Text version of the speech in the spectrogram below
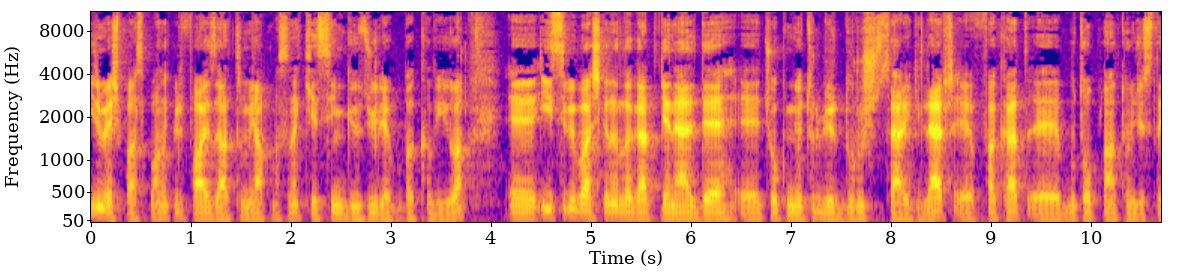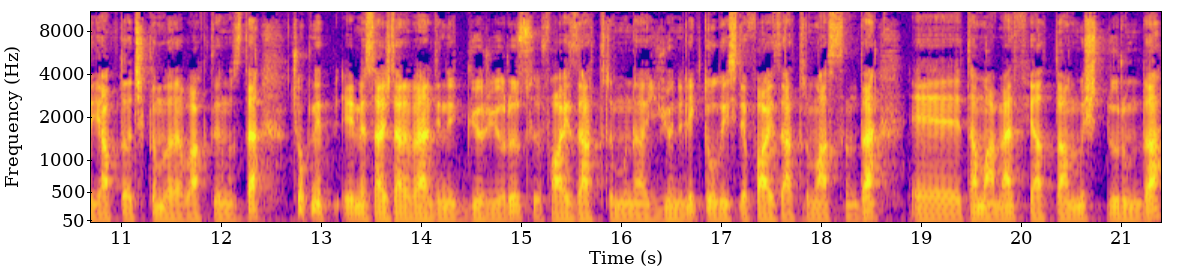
25 bas puanlık bir faiz arttırımı yapmasına kesin gözüyle bakılıyor. Ee, ECB Başkanı Lagarde genelde e, çok nötr bir duruş sergiler e, fakat e, bu toplantı öncesinde yaptığı açıklamalara baktığımızda çok net mesajlar verdiğini görüyoruz faiz arttırımına yönelik. Dolayısıyla faiz arttırımı aslında tamamen fiyatlanmış durumda.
